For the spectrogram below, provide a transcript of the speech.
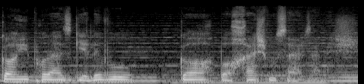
گاهی پر از گله و گاه با خشم و سرزنش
